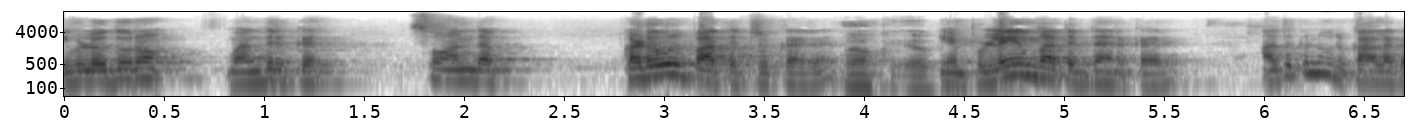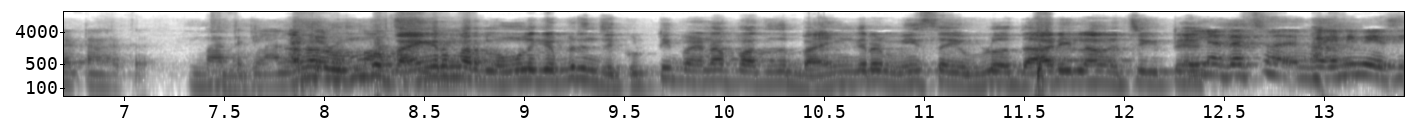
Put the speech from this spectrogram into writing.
இவ்வளோ தூரம் வந்திருக்கு. ஸோ அந்த கடவுள் பார்த்துட்டு இருக்காரு என் பிள்ளையும் பார்த்துட்டு தான் இருக்காரு. அதுக்குன்னு ஒரு காலகட்டம் இருக்கு. பாத்துக்கலாம் ஆனா ரொம்ப பயங்கரமா இருக்கு உங்களுக்கு எப்படி இருந்துச்சு? குட்டி பையனா பார்த்தது பயங்கர மீசை இவ்வளவு தாடி எல்லாம் வச்சுக்கிட்டு. இல்ல தட்ஸ் எனிவேஸ்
